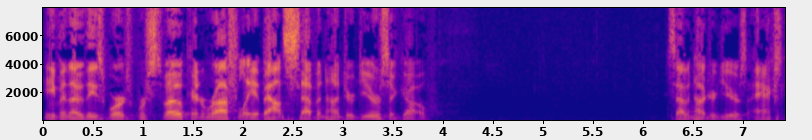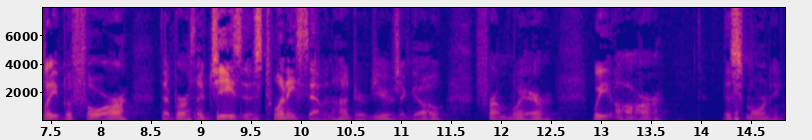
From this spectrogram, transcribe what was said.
Even though these words were spoken roughly about 700 years ago. 700 years actually before the birth of Jesus, 2,700 years ago from where we are this morning.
